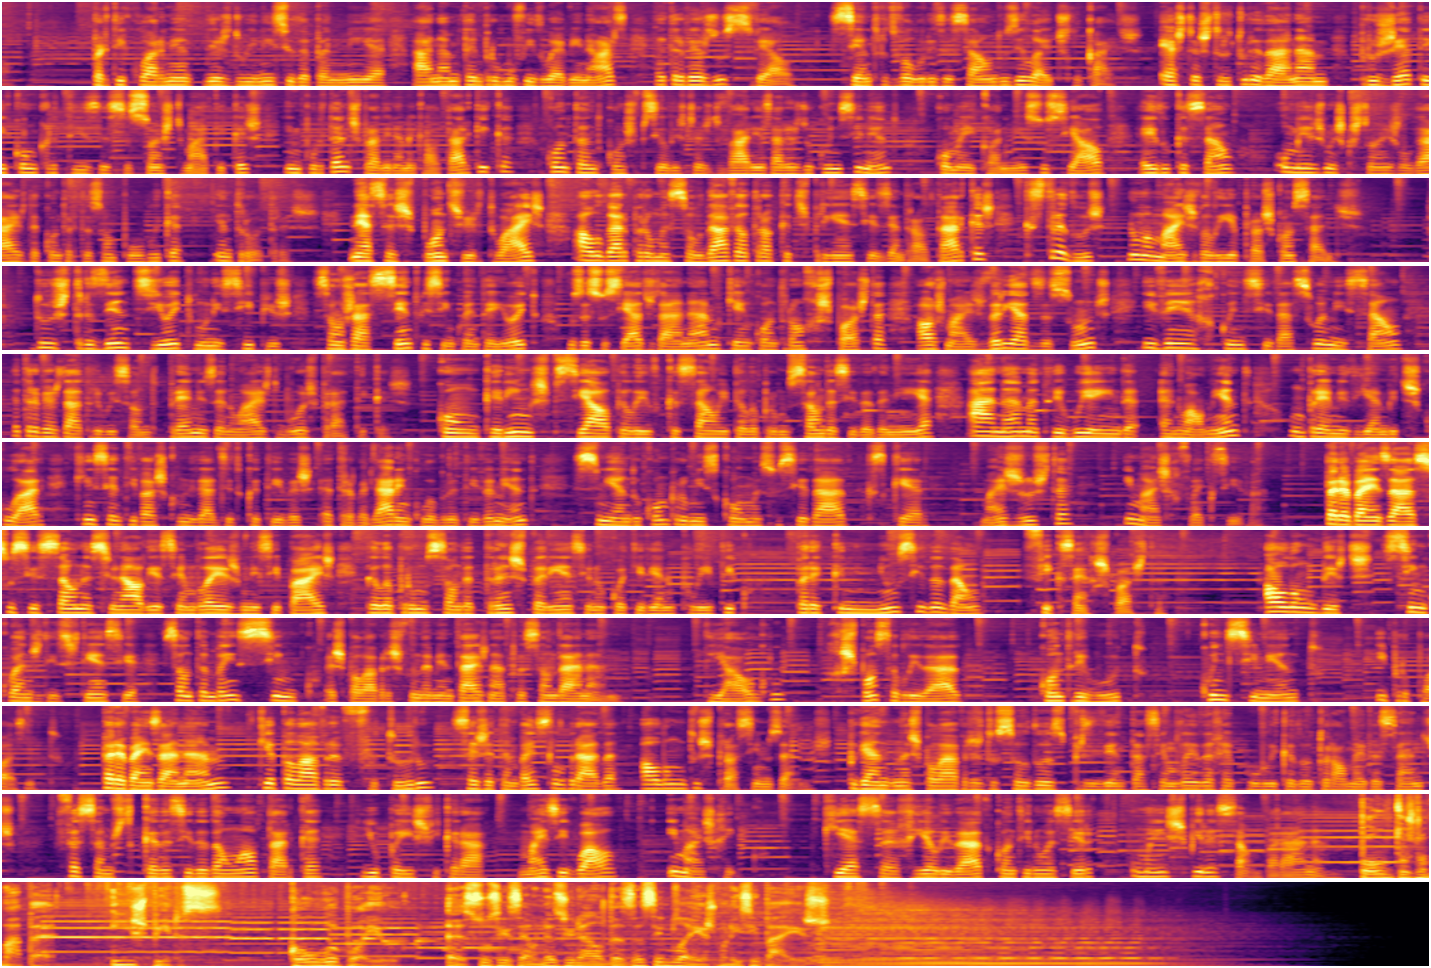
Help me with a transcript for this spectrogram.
Particularmente desde o início da pandemia, a ANAM tem promovido webinars através do CEVEL, Centro de Valorização dos Eleitos Locais. Esta estrutura da ANAM projeta e concretiza sessões temáticas importantes para a dinâmica autárquica, contando com especialistas de várias áreas do conhecimento, como a economia social, a educação ou mesmo as questões legais da contratação pública, entre outras. Nessas pontes virtuais, há lugar para uma saudável troca de experiências entre autarcas que se traduz numa mais-valia para os conselhos. Dos 308 municípios, são já 158 os associados da ANAM que encontram resposta aos mais variados assuntos e veem reconhecida a sua missão através da atribuição de prémios anuais de boas práticas. Com um carinho especial pela educação e pela promoção da cidadania, a ANAM atribui ainda anualmente um prémio de âmbito escolar que incentiva as comunidades educativas a trabalharem colaborativamente, semeando o compromisso com uma sociedade que se quer mais justa e mais reflexiva. Parabéns à Associação Nacional de Assembleias Municipais pela promoção da transparência no cotidiano político para que nenhum cidadão fique sem resposta. Ao longo destes cinco anos de existência, são também cinco as palavras fundamentais na atuação da ANAM: diálogo, responsabilidade, contributo, conhecimento e propósito. Parabéns à ANAM, que a palavra futuro seja também celebrada ao longo dos próximos anos. Pegando nas palavras do saudoso Presidente da Assembleia da República, Dr. Almeida Santos, façamos de cada cidadão um autarca e o país ficará mais igual e mais rico. Que essa realidade continue a ser uma inspiração para a ANAM. Pontos no mapa. Inspire-se. Com o apoio. Associação Nacional das Assembleias Municipais.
